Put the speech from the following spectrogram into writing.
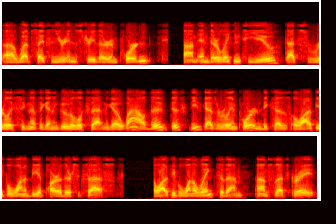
uh, websites in your industry that are important, um, and they're linking to you, that's really significant. And Google looks at that and go, wow, this, this, these guys are really important because a lot of people want to be a part of their success. A lot of people want to link to them, um, so that's great.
